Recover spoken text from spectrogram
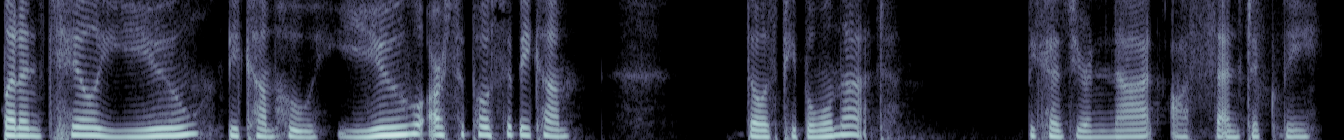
But until you become who you are supposed to become, those people will not. Because you're not authentically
